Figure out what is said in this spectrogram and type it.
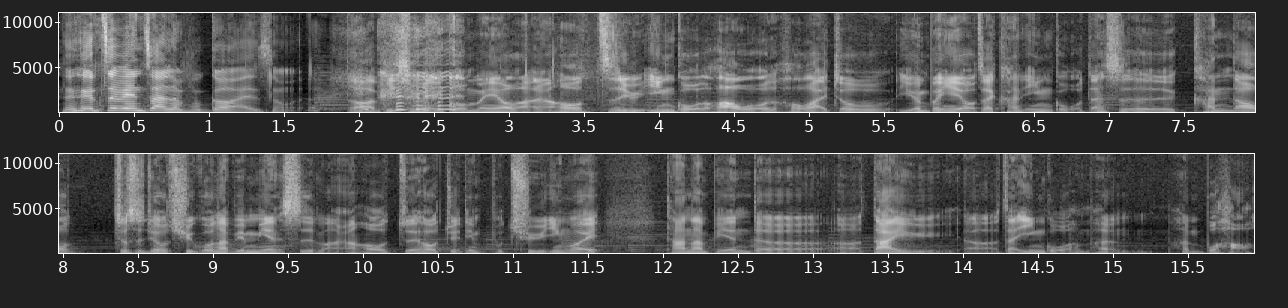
那个这边赚的不够还是什么的。对啊，比起美国没有啦。然后至于英国的话，我后来就原本也有在看英国，但是看到就是有去过那边面试嘛，然后最后决定不去，因为他那边的呃待遇呃在英国很很很不好，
